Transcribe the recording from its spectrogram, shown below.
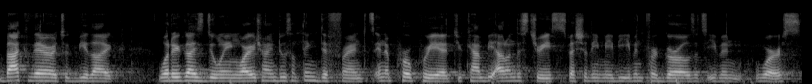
back there it would be like, what are you guys doing? Why are you trying to do something different? It's inappropriate. You can't be out on the streets, especially maybe even for girls, it's even worse.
